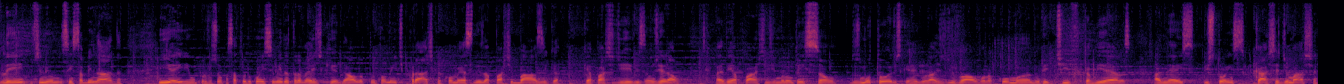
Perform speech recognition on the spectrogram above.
leigo, sem, sem saber nada. E aí o professor passa todo o conhecimento através de quê? Da aula totalmente prática, começa desde a parte básica, que é a parte de revisão geral, aí vem a parte de manutenção dos motores, que é regulagem de válvula, comando, retífica, bielas, anéis, pistões, caixa de marcha,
